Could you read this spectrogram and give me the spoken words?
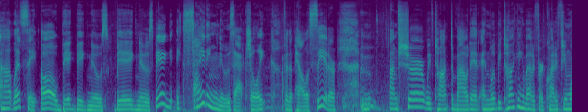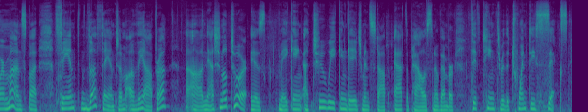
Uh, let's see. Oh, big, big news. Big news. Big, exciting news, actually, for the Palace Theater. I'm sure we've talked about it and we'll be talking about it for quite a few more months, but The Phantom of the Opera uh, national tour is making a two week engagement stop at the Palace November 15th through the 26th.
